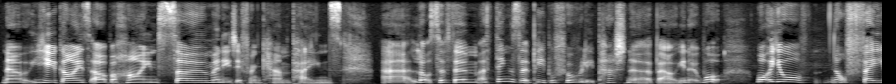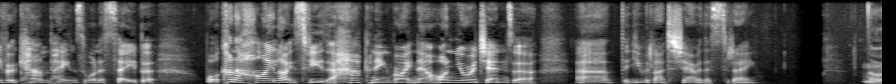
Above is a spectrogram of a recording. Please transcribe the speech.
Now, you guys are behind so many different campaigns. Uh, lots of them are things that people feel really passionate about. You know, what what are your not favorite campaigns? I want to say, but what kind of highlights for you that are happening right now on your agenda uh, that you would like to share with us today? No,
